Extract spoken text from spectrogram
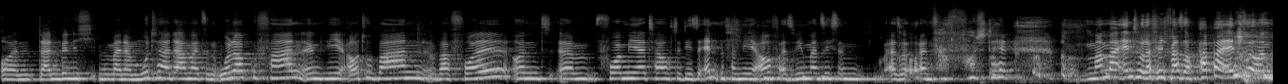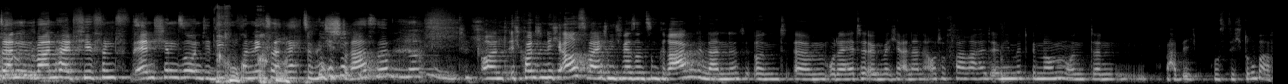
Und dann bin ich mit meiner Mutter damals in Urlaub gefahren, irgendwie Autobahn war voll und ähm, vor mir tauchte diese Entenfamilie auf, also wie man sich also einfach vorstellt, Mama Ente oder vielleicht war es auch Papa Ente und dann waren halt vier, fünf Entchen so und die liefen von links nach rechts über die Straße. Und ich konnte nicht ausweichen, ich wäre sonst im Graben gelandet und ähm, oder hätte irgendwelche anderen Autofahrer halt irgendwie mitgenommen und dann ich, musste ich drüber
